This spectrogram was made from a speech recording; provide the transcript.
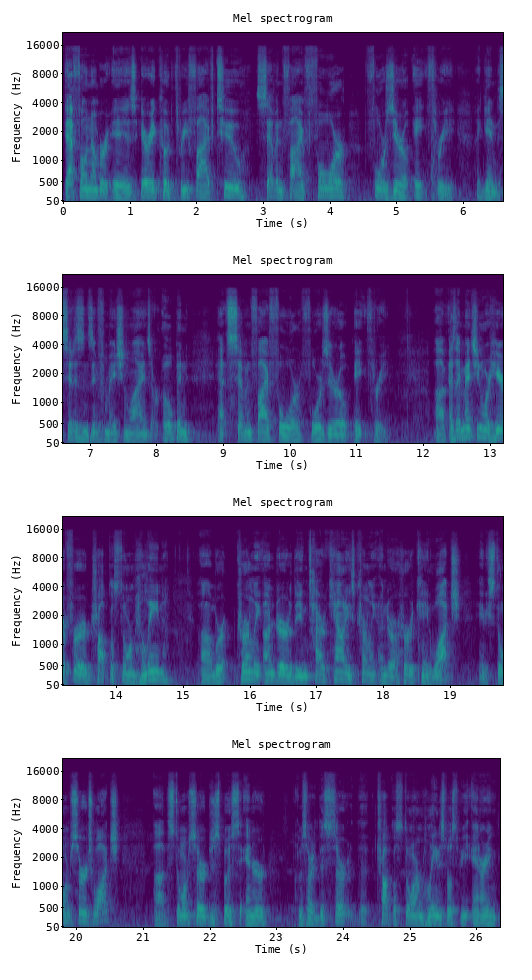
That phone number is area code 352 754 4083. Again, the citizens information lines are open at 754 4083. Uh, as I mentioned, we're here for Tropical Storm Helene. Uh, we're currently under, the entire county is currently under a hurricane watch and a storm surge watch. Uh, the storm surge is supposed to enter, I'm sorry, the, sur- the tropical storm Helene is supposed to be entering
